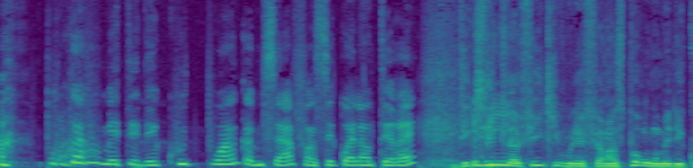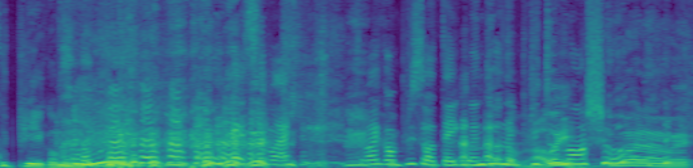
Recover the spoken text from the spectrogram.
Pourquoi vous mettez des coups de poing comme ça? Enfin, c'est quoi l'intérêt? Dixit, puis- la fille qui voulait faire un sport où on met des coups de pied quand même. Ouais, c'est vrai. C'est vrai qu'en plus en taekwondo, on est plutôt oui. manchot. Voilà, ouais.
